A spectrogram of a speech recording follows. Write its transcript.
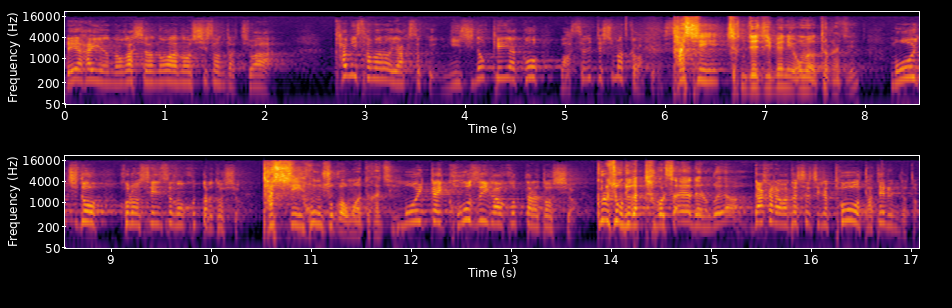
礼拝を逃したノアの子孫たちは神様の約束虹の契約を忘れてしまったわけです 다시 천재지변이 오면 어떡하지? もう一度この戦争が起こったらどうしよ 다시 홍수가 오면 어떡하지? うもう一回洪水が起こったらどうしよ 그래서 우리가 탑을 쌓아야 되는 거야. うだから私たちが塔を建てるんだと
